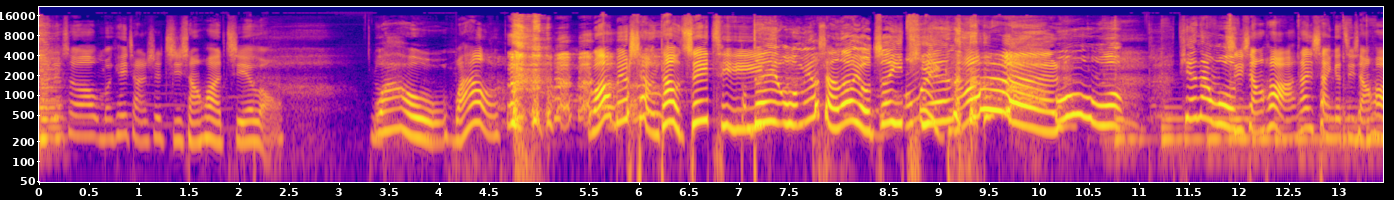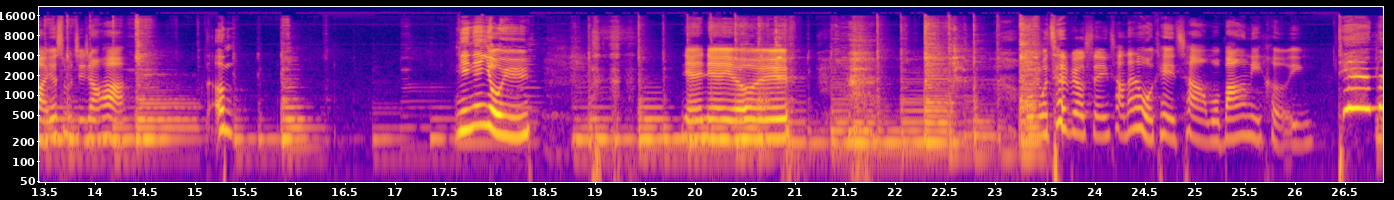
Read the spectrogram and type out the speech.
我就说我们可以讲一些吉祥话接龙。哇哦！哇哦，哇哦，没有想到这一题。对我没有想到有这一 Oh 天！哦，我天哪，我吉祥话，那你想一个吉祥话，有什么吉祥话？嗯，年年有余，年年有余。我我真的没有声音唱，但是我可以唱，我帮你合音。天哪！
